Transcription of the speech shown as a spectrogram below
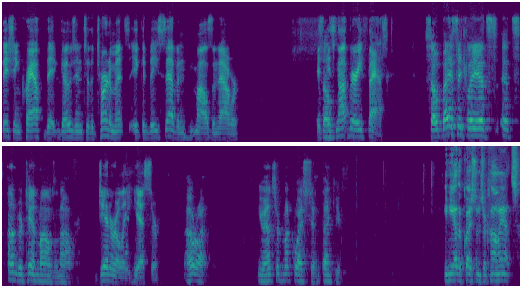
fishing craft that goes into the tournaments, it could be seven miles an hour. It, So- it's not very fast, So basically, it's, it's under 10 miles an hour. Generally. Yes, sir. All right. You answered my question. Thank you. Any other questions or comments?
